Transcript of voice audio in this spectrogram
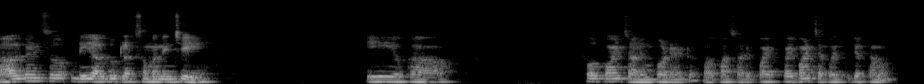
ఆల్బెన్స్ డి అల్బుక్లకు సంబంధించి ఈ యొక్క ఫోర్ పాయింట్స్ చాలా important. Sorry five five points చెప్తాము.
